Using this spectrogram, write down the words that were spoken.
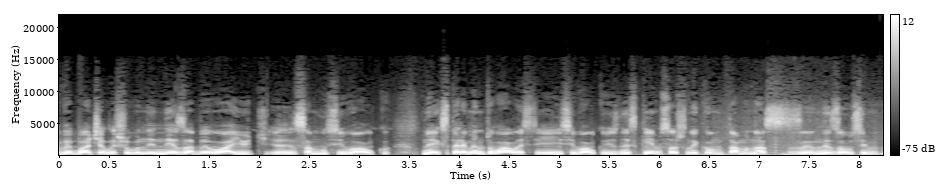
ви бачили, що вони не забивають е, саму сівалку. Ми експериментували з цією сівалкою з низьким сошником, там у нас не зовсім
